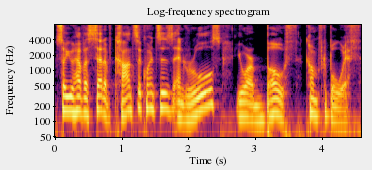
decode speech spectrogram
so you have a set of consequences and rules you are both comfortable with.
